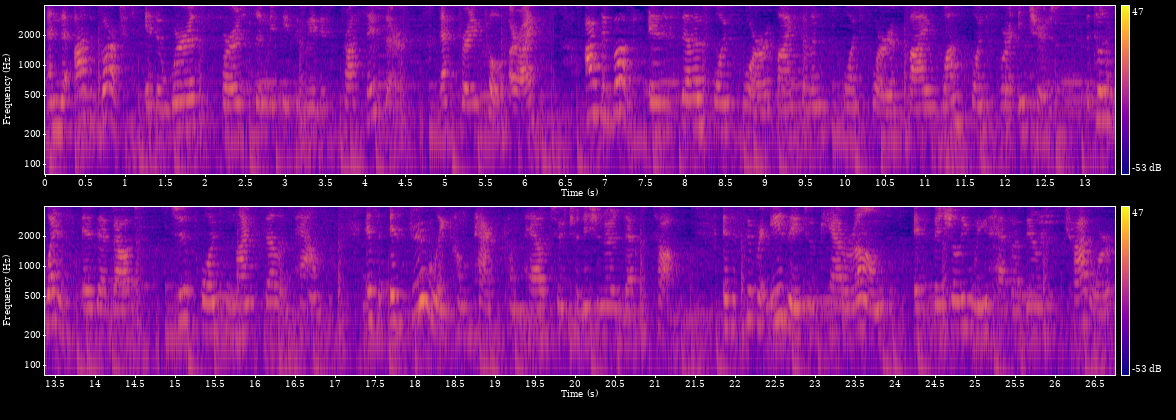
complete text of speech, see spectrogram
and the RZBOX is the world's first mini PC with this processor. That's pretty cool, alright? RZBOX is 7.4 by 7.4 by 1.4 inches. The total weight is about 2.97 pounds. It's extremely compact compared to traditional desktop. It's super easy to carry around, especially when you have a business traveler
